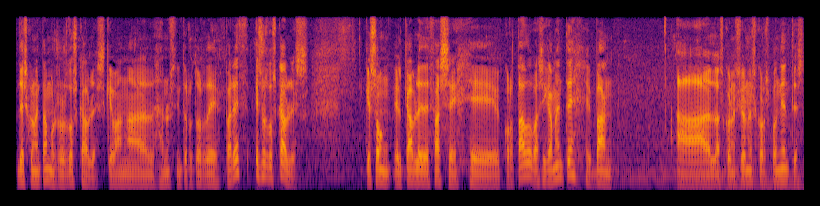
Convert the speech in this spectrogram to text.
desconectamos los dos cables que van a nuestro interruptor de pared. Esos dos cables, que son el cable de fase cortado, básicamente, van a las conexiones correspondientes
